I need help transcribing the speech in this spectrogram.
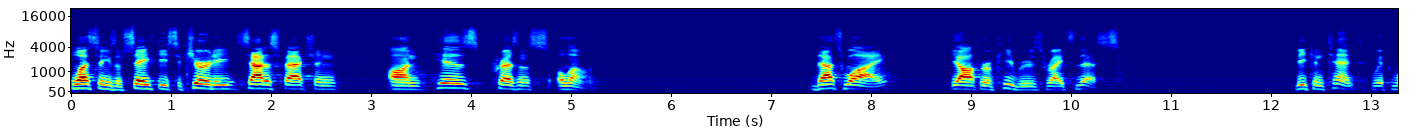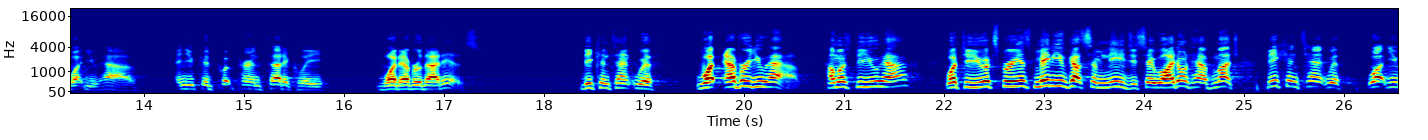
blessings of safety, security, satisfaction on His presence alone. That's why the author of Hebrews writes this Be content with what you have. And you could put parenthetically, whatever that is. Be content with whatever you have. How much do you have? What do you experience? Maybe you've got some needs. You say, Well, I don't have much. Be content with what you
